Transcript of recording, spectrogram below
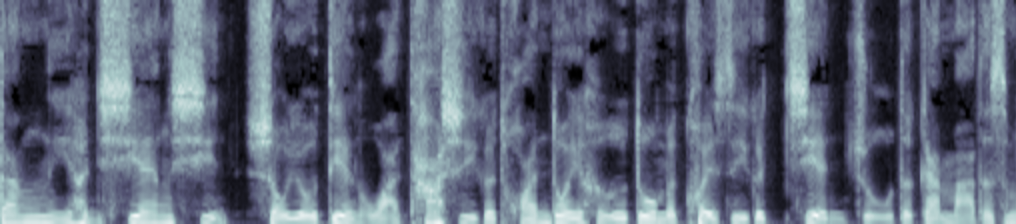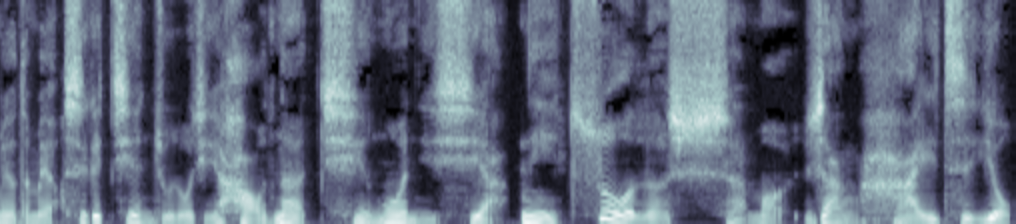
当你很相信手游电玩，它是一个团队合作，嘛会是一个建筑的干嘛的？什么有的没有？是一个建筑逻辑。好，那请问一下，你做了什么让孩子有？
